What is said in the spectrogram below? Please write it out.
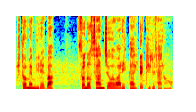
一目見れば、その惨状は理解できるだろう。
